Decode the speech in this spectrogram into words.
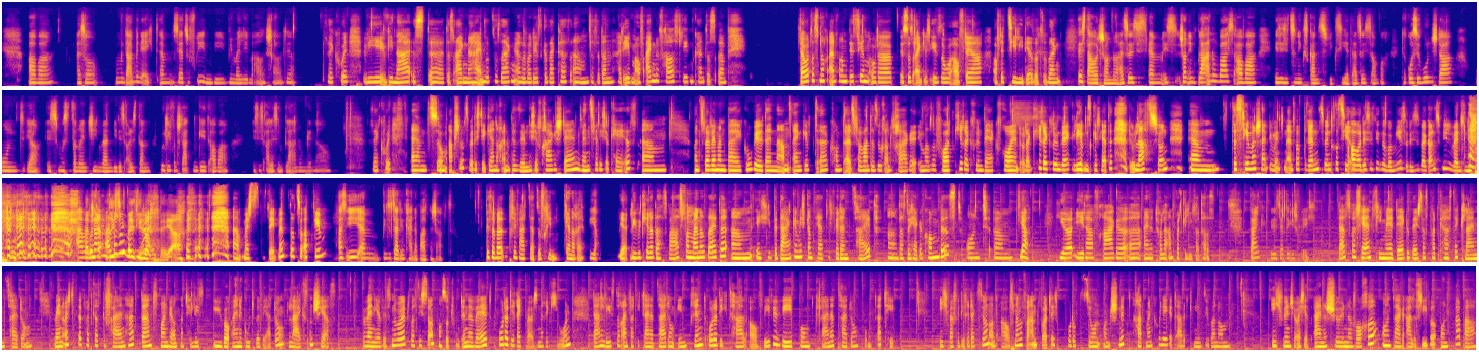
Aber also momentan bin ich echt ähm, sehr zufrieden, wie, wie mein Leben ausschaut, ja. Sehr cool. Wie, wie nah ist äh, das eigene Heim sozusagen? Also weil du jetzt gesagt hast, ähm, dass du dann halt eben auf eigene Faust leben könntest. Ähm, dauert es noch einfach ein bisschen oder ist es eigentlich eh so auf der, auf der Ziellinie sozusagen? Das dauert schon noch. Also es ist, ähm, ist schon in Planung was, aber es ist jetzt nichts ganz fixiert. Also es ist einfach der große Wunsch da und ja, es muss dann noch entschieden werden, wie das alles dann wirklich vonstatten geht, aber es ist alles in Planung, genau. Sehr cool. Ähm, zum Abschluss würde ich dir gerne noch eine persönliche Frage stellen, wenn es für dich okay ist. Ähm, und zwar, wenn man bei Google deinen Namen eingibt, äh, kommt als verwandte Suchanfrage immer sofort Kira Grünberg Freund oder Kira Grünberg Lebensgefährte. Du lachst schon. Ähm, das Thema scheint die Menschen einfach brennend zu interessieren. Aber das ist nicht nur bei mir so, das ist bei ganz vielen Menschen. Aber unter anderem bei die Leute, ja. ähm, möchtest du ein Statement dazu abgeben? Also ich ähm, bin zurzeit in keiner Partnerschaft. Bist aber privat sehr zufrieden, generell. Ja. Ja, liebe Kira, das war's von meiner Seite. Ähm, ich bedanke mich ganz herzlich für deine Zeit, äh, dass du hergekommen bist und ähm, ja, hier jeder Frage äh, eine tolle Antwort geliefert hast. Danke für das nette Gespräch. Das war Fair and Female, der Gesellschaftspodcast der kleinen Zeitung. Wenn euch dieser Podcast gefallen hat, dann freuen wir uns natürlich über eine gute Bewertung, Likes und Shares. Wenn ihr wissen wollt, was sich sonst noch so tut in der Welt oder direkt bei euch in der Region, dann lest doch einfach die kleine Zeitung in Print oder digital auf www.kleinezeitung.at. Ich war für die Redaktion und Aufnahme verantwortlich. Produktion und Schnitt hat mein Kollege David Knies übernommen. Ich wünsche euch jetzt eine schöne Woche und sage alles Liebe und Baba.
